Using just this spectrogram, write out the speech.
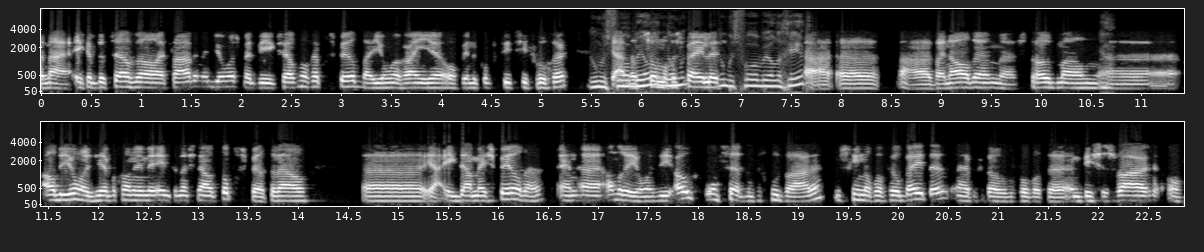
nou ik heb het zelf wel ervaren met jongens met wie ik zelf nog heb gespeeld. Bij Jong Oranje of in de competitie vroeger. Noem eens Ja, dat voorbeelden. sommige Noem, spelers- noem eens voorbeelden, Geert. Ja, eh nou, Wijnaldum, Strootman. Ja. al die jongens die hebben gewoon in de internationale top gespeeld. Terwijl ja, ik daarmee speelde. En andere jongens die ook ontzettend goed waren. Misschien nog wel veel beter. Dan heb ik het over bijvoorbeeld een Bisseswaar of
